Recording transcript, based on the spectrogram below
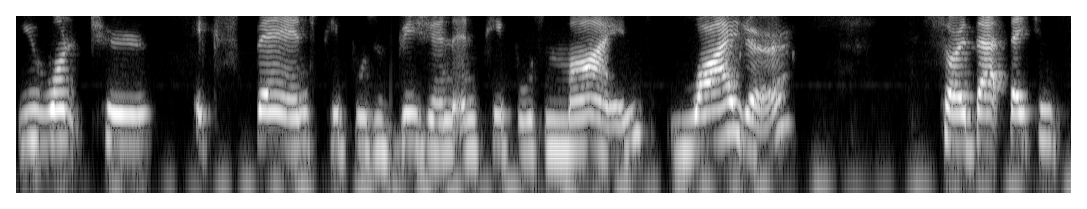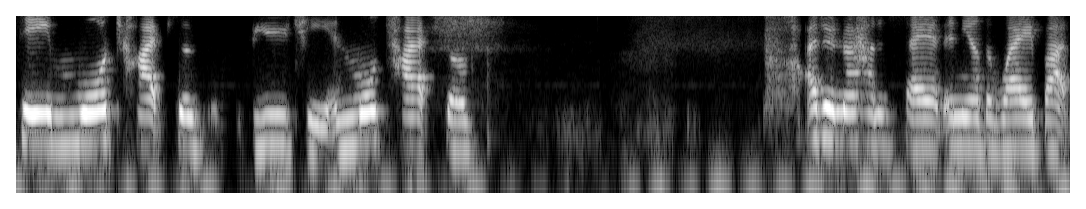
you want to expand people's vision and people's minds wider so that they can see more types of beauty and more types of I don't know how to say it any other way, but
